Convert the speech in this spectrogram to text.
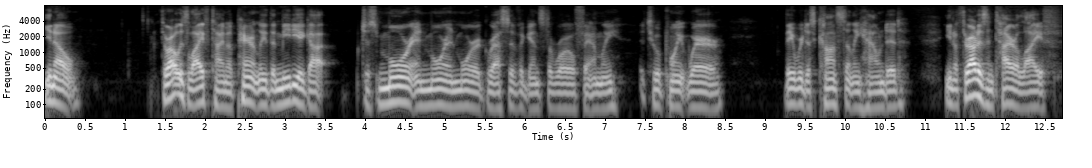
you know, throughout his lifetime, apparently the media got just more and more and more aggressive against the royal family to a point where they were just constantly hounded. You know, throughout his entire life,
